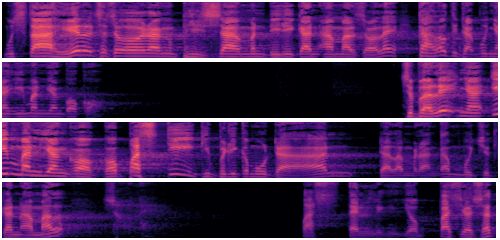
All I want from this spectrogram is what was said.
Mustahil seseorang bisa mendirikan amal soleh kalau tidak punya iman yang kokoh. Sebaliknya iman yang kokoh pasti diberi kemudahan dalam rangka mewujudkan amal. Pasti ten. Yo pas yo set.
